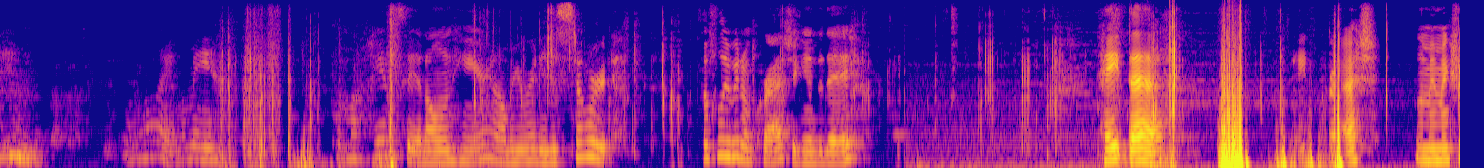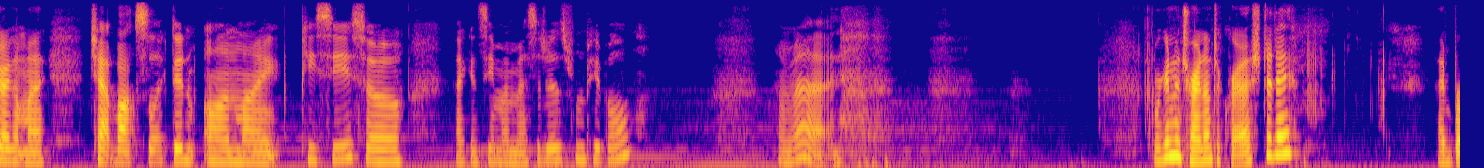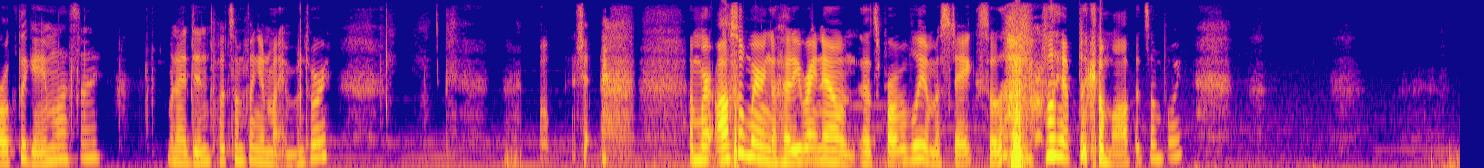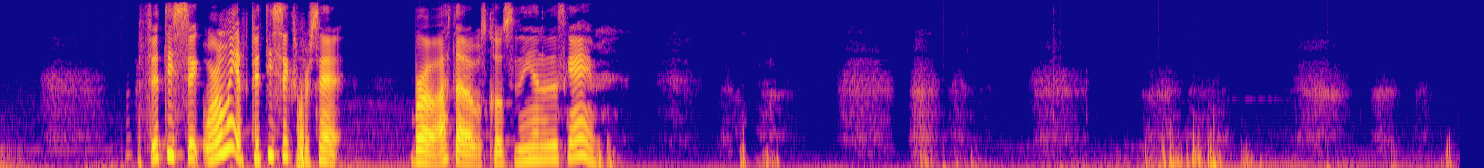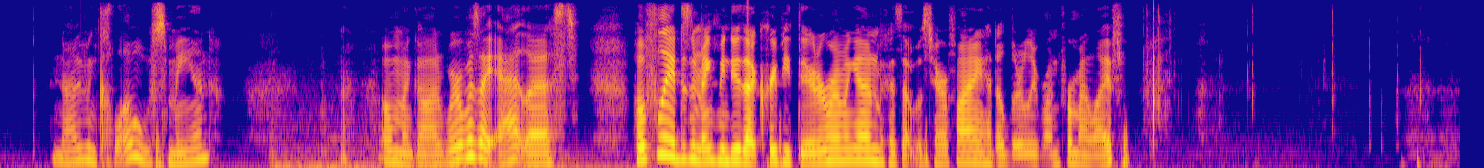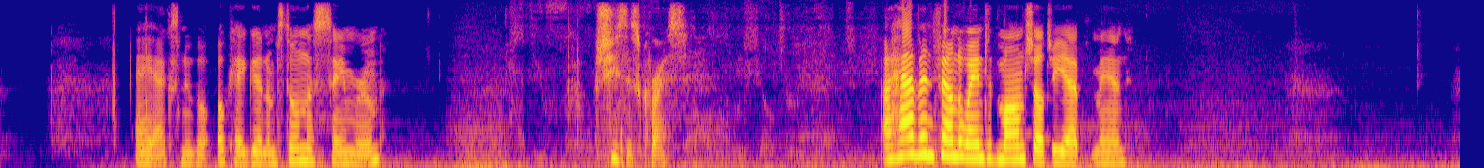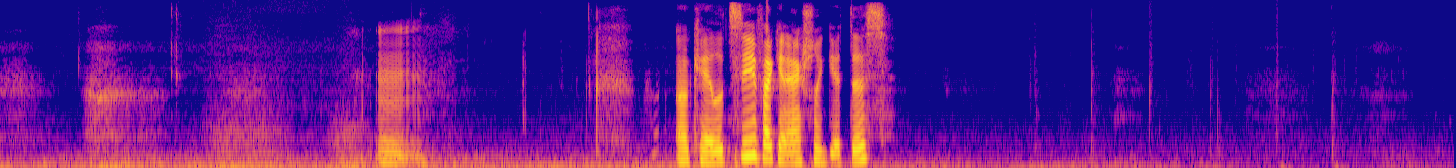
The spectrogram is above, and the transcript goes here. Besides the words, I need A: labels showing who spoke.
A: Alright, let me put my headset on here and I'll be ready to start. Hopefully we don't crash again today. Hate that. Hate crash. Let me make sure I got my chat box selected on my PC so I can see my messages from people. Alright. We're gonna try not to crash today. I broke the game last night when I didn't put something in my inventory. Oh, shit. I'm wear also wearing a hoodie right now, and that's probably a mistake, so that'll probably have to come off at some point. 56. We're only at 56%. Bro, I thought I was close to the end of this game. Not even close, man. Oh my god, where was I at last? Hopefully it doesn't make me do that creepy theater room again because that was terrifying. I had to literally run for my life. AX new. Okay, good. I'm still in the same room. Jesus Christ. I haven't found a way into the mom shelter yet, man. Mm. Okay, let's see if I can actually get this.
